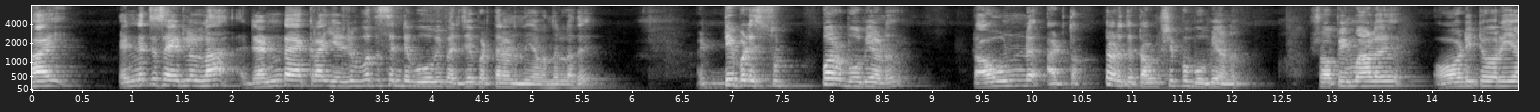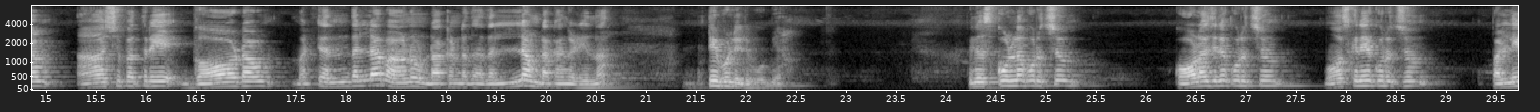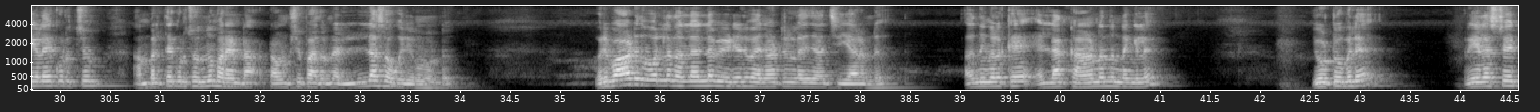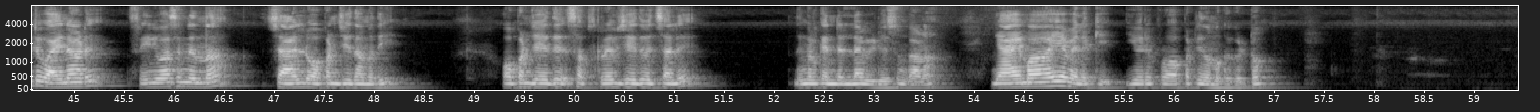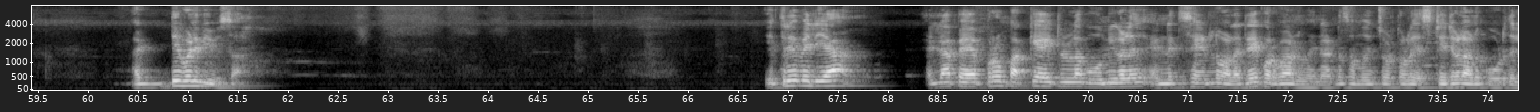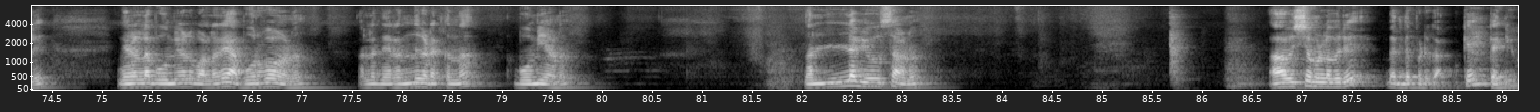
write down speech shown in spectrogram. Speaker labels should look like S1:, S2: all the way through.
S1: Hi. N H സൈഡിലുള്ള രണ്ട് acre എഴുപത് സെന്റ് ഭൂമി പരിചയപ്പെടുത്താനാണ് ഇന്ന് ഞാൻ വന്നുള്ളത് അടിപൊളി സൂപ്പർ ഭൂമിയാണ്. ടൗണിന്റെ തൊട്ടടുത്ത് ടൗൺഷിപ്പ് ഭൂമിയാണ്. ഷോപ്പിംഗ് മാൾ ഓഡിറ്റോറിയം ആശുപത്രി ഗോഡൗൺ മറ്റെന്തെല്ലാമാണ് ഉണ്ടാക്കേണ്ടത്? അതെല്ലാം ഉണ്ടാക്കാൻ കഴിയുന്ന അടിപൊളി ഒരു ഭൂമിയാണ്. പിന്നെ സ്കൂളിനെ കുറിച്ചും കോളേജിനെ കുറിച്ചും മോസ്കിനെ കുറിച്ചും പള്ളികളെക്കുറിച്ചും അമ്പലത്തെക്കുറിച്ചും ഒന്നും പറയണ്ട. ടൗൺഷിപ്പ് ആയതുകൊണ്ട് എല്ലാ സൗകര്യങ്ങളും ഉണ്ട്. ഒരുപാട് ഇതുപോലുള്ള നല്ല നല്ല വീഡിയോകൾ വയനാട്ടിലുള്ളത് ഞാൻ ചെയ്യാറുണ്ട്. അത് നിങ്ങൾക്ക് എല്ലാം കാണണമെന്നുണ്ടെങ്കിൽ യൂട്യൂബിൽ റിയൽ എസ്റ്റേറ്റ് വയനാട് ശ്രീനിവാസൻ എന്ന ചാനൽ ഓപ്പൺ ചെയ്താൽ മതി. ഓപ്പൺ ചെയ്ത് സബ്സ്ക്രൈബ് ചെയ്ത് വെച്ചാൽ നിങ്ങൾക്ക് എന്റെ എല്ലാ വീഡിയോസും കാണാം. ന്യായമായ വിലയ്ക്ക് ഈ ഒരു പ്രോപ്പർട്ടി നമുക്ക് കിട്ടും. അടിപൊളി വ്യൂസാണ് ഇത്രയും വലിയ എല്ലാ പേപ്പറും പക്കയായിട്ടുള്ള ഭൂമികൾ എൻ എച്ച് സൈഡിൽ വളരെ കുറവാണ്. വയനാട്ടിനെ സംബന്ധിച്ചിടത്തോളം എസ്റ്റേറ്റുകളാണ് കൂടുതൽ ഇങ്ങനെയുള്ള ഭൂമികൾ വളരെ അപൂർവമാണ്. നല്ല നിരന്ന് കിടക്കുന്ന ഭൂമിയാണ്. നല്ല വ്യൂസാണ് ആവശ്യമുള്ളവർ ബന്ധപ്പെടുക. Okay thank you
